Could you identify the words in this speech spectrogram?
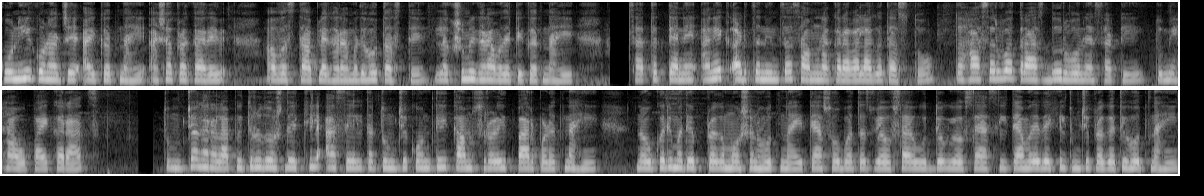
कोणीही कोणाचे ऐकत नाही. अशा प्रकारे अवस्था आपल्या घरामध्ये होत असते. लक्ष्मी घरामध्ये टिकत नाही. सातत्याने अनेक अडचणींचा सामना करावा लागत असतो. तर हा सर्व त्रास दूर होण्यासाठी तुम्ही हा उपाय कराच. तुमच्या घराला पितृदोष देखील असेल तर तुमचे कोणतेही काम सुरळीत पार पडत नाही. नोकरीमध्ये प्रमोशन होत नाही त्यासोबतच व्यवसाय उद्योग व्यवसाय असेल त्यामध्ये देखील तुमची प्रगती होत नाही.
